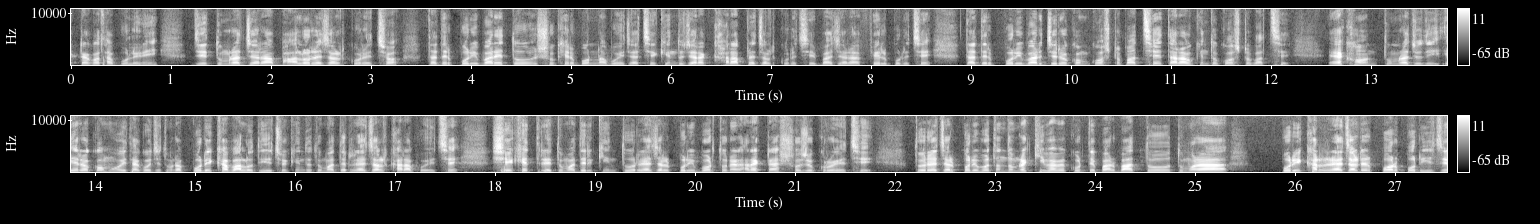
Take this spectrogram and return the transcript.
একটা কথা বলে নিই, যে তোমরা যারা ভালো রেজাল্ট করেছ, তাদের পরিবারে তো সুখের বন্যা বয়ে যাচ্ছে, কিন্তু যারা খারাপ রেজাল্ট করেছে বা যারা ফেল করেছে তাদের পরিবার যেরকম কষ্ট পাচ্ছে, তারাও কিন্তু কষ্ট পাচ্ছে। এখন তোমরা যদি এরকম হয়ে থাকো যে তোমরা পরীক্ষা ভালো দিয়েছ, কিন্তু তোমাদের রেজাল্ট খারাপ হয়েছে, সেক্ষেত্রে তোমাদের কিন্তু রেজাল্ট পরিবর্তনের আরেকটা সুযোগ রয়েছে। তো রেজাল্ট পরিবর্তন তোমরা কীভাবে করতে পারবা? তো তোমরা পরীক্ষার রেজাল্টের পরপরই যে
